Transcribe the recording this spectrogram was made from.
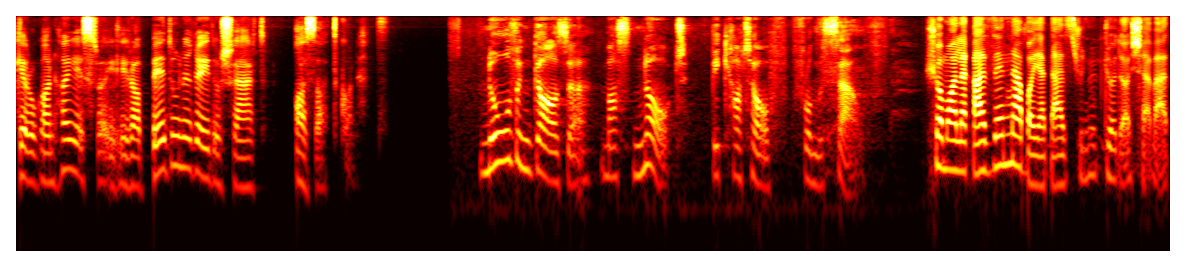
گروگانهای اسرائیلی را بدون قید و شرط آزاد کند. Northern Gaza must not be cut off from the south. شمال غزه نباید از جنوب جدا شود.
